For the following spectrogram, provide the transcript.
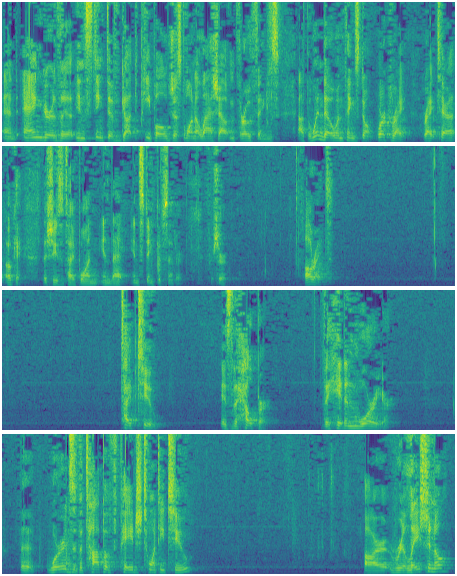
And anger, the instinctive gut people just want to lash out and throw things out the window when things don't work right. Right, Tara? Okay. That she's a type 1 in that instinctive center, for sure. All right. Type 2 is the helper the hidden warrior. The words at the top of page 22 are relational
